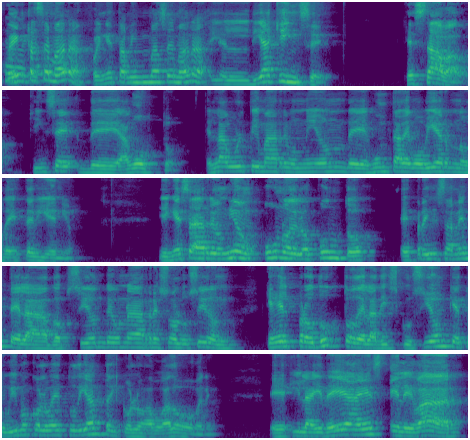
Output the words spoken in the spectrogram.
fue en esta semana, fue en esta misma semana. Y el día 15, que es sábado, 15 de agosto, es la última reunión de Junta de Gobierno de este bienio. Y en esa reunión, uno de los puntos es precisamente la adopción de una resolución que es el producto de la discusión que tuvimos con los estudiantes y con los abogados jóvenes. Eh, y la idea es elevar,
